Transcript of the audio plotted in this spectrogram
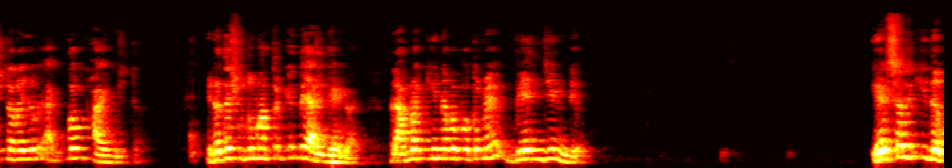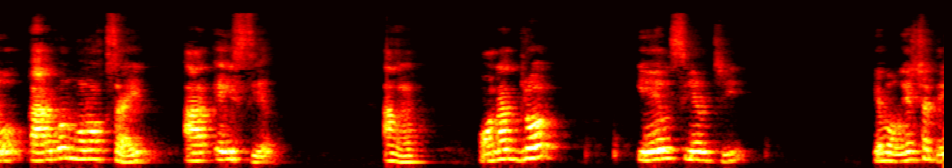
স্টার হয়ে যাবে? একদম ফাইভ স্টার এটাতে শুধুমাত্র কিন্তু অ্যালডিহাইড হয়। তাহলে আমরা কি নেব প্রথমে? বেনজিন দেব। এর সাথে কি দেব? কার্বন মনোক্সাইড আর এইচসিএল আর অনাদ্র এল সিএল থ্রি এবং এর সাথে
